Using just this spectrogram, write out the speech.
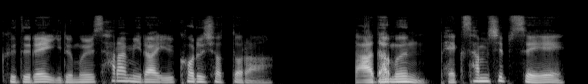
그들의 이름을 사람이라 일컬으셨더라. 아담은 130세에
